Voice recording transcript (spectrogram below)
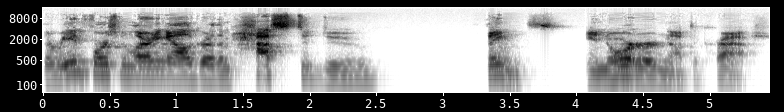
The reinforcement learning algorithm has to do things in order not to crash.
